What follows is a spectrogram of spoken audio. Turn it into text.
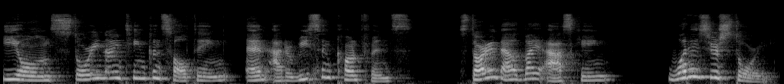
He owns Story 19 Consulting and at a recent conference started out by asking, What is your story?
